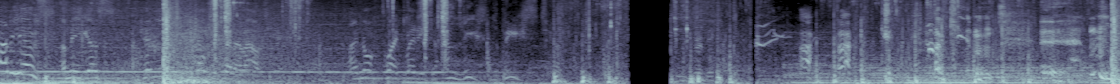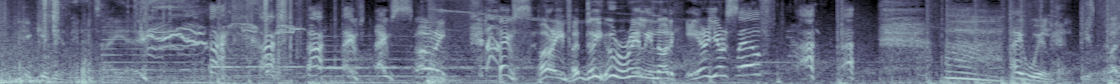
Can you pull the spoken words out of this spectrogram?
Adios, amigos. Can you help the fellow out here? I'm not quite ready to unleash the beast. I'm kidding. Give me a minute. I, uh... I'm, I'm sorry. I'm sorry, but do you really not hear yourself? Ah, I will help you, but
